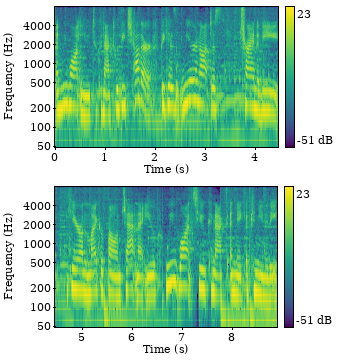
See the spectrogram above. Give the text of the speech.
and we want you to connect with each other because we are not just trying to be here on the microphone chatting at you. We want to connect and make a community.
